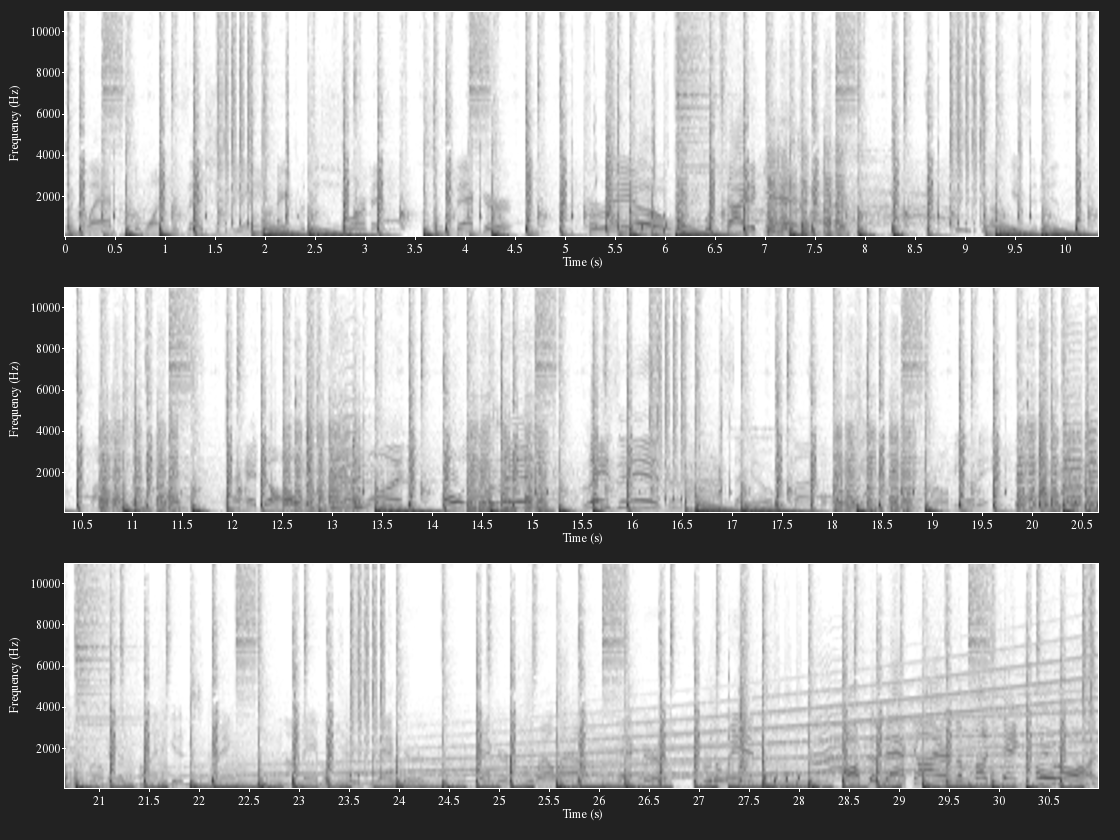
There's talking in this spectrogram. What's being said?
the glass. It's a one possession game. For the Shoremen. Becker. Correo. We're tied again. Duff gets it in. Ahead to Holton. One. The. Lays it in. Second overtime. Romeo to Romeo trying to get it to. Not able to. Becker. Becker well out. Becker for the win. Off the back iron the Mustang. Hold on.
